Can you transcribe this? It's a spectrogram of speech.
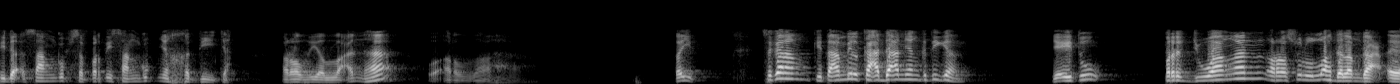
tidak sanggup seperti sanggupnya Khadijah radhiyallahu anha wa ardaha. Baik. Sekarang kita ambil keadaan yang ketiga yaitu perjuangan Rasulullah dalam dakwah eh,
